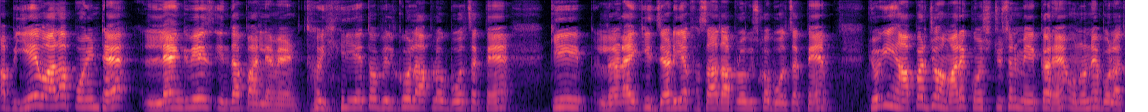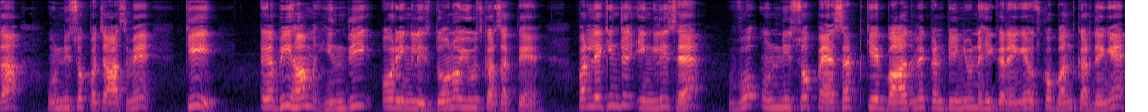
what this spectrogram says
अब ये वाला पॉइंट है लैंग्वेज इन द पार्लियामेंट तो ये तो बिल्कुल आप लोग बोल सकते हैं कि लड़ाई की जड़ या फसाद आप लोग इसको बोल सकते हैं। क्योंकि यहाँ पर जो हमारे कॉन्स्टिट्यूशन मेकर हैं, उन्होंने बोला था 1950 में कि अभी हम हिंदी और इंग्लिश दोनों यूज़ कर सकते हैं। पर लेकिन जो इंग्लिश है, वो 1965 के बाद में कंटिन्यू नहीं करेंगे, उसको बंद कर देंगे।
